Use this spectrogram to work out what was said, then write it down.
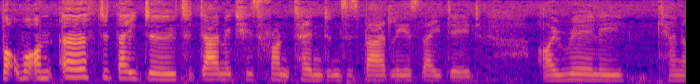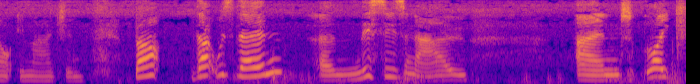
But what on earth did they do to damage his front tendons as badly as they did? I really cannot imagine. But that was then, and this is now. And like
